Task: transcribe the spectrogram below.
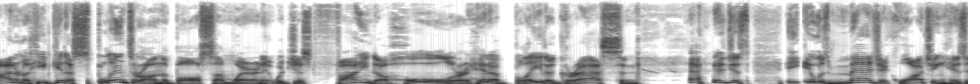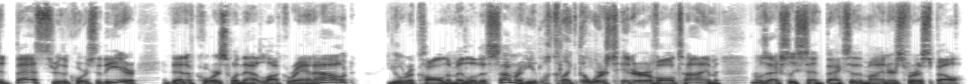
I don't know, he'd get a splinter on the ball somewhere and it would just find a hole or hit a blade of grass and it just, it was magic watching his at bats through the course of the year. And then, of course, when that luck ran out, you'll recall in the middle of the summer, he looked like the worst hitter of all time and was actually sent back to the minors for a spell.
